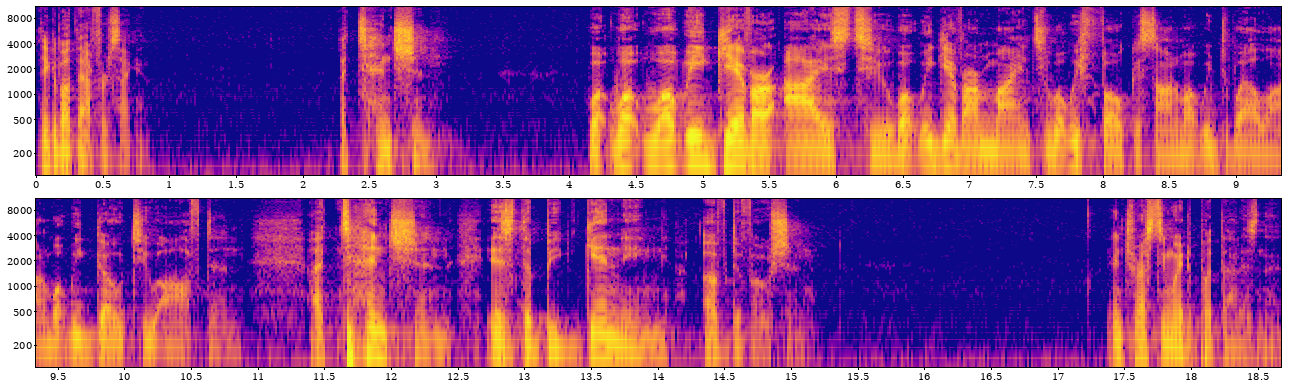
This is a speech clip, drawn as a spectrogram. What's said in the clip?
Think about that for a second. Attention what, what, what we give our eyes to, what we give our mind to, what we focus on, what we dwell on, what we go to often. Attention is the beginning of devotion. Interesting way to put that, isn't it?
